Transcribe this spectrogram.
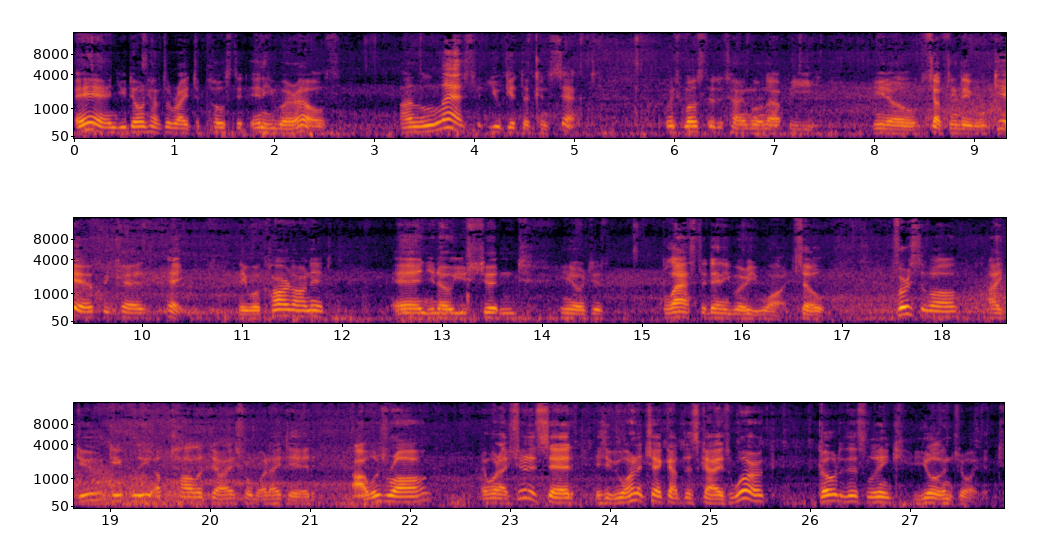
and you don't have the right to post it anywhere else unless you get the consent, which most of the time will not be, you know, something they will give because, hey, they work hard on it and, you know, you shouldn't, you know, just blast it anywhere you want. So, first of all, I do deeply apologize for what I did. I was wrong. And what I should have said is if you want to check out this guy's work, go to this link, you'll enjoy it.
